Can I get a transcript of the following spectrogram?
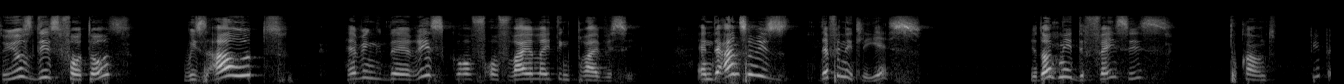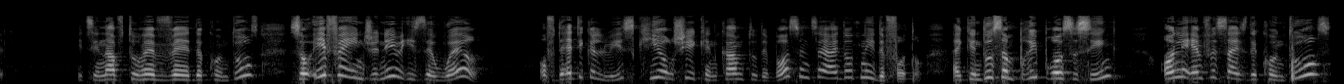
to use these photos without having the risk of, of violating privacy? And the answer is definitely yes. You don't need the faces to count people. It's enough to have uh, the contours. So if an engineer is aware of the ethical risk, he or she can come to the boss and say, I don't need the photo. I can do some pre-processing, only emphasize the contours,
